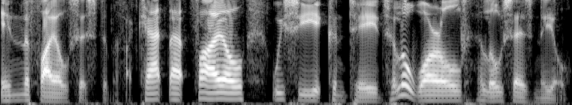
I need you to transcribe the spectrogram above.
in the file system. If I cat that file, we see it contains hello world, hello says Neil.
